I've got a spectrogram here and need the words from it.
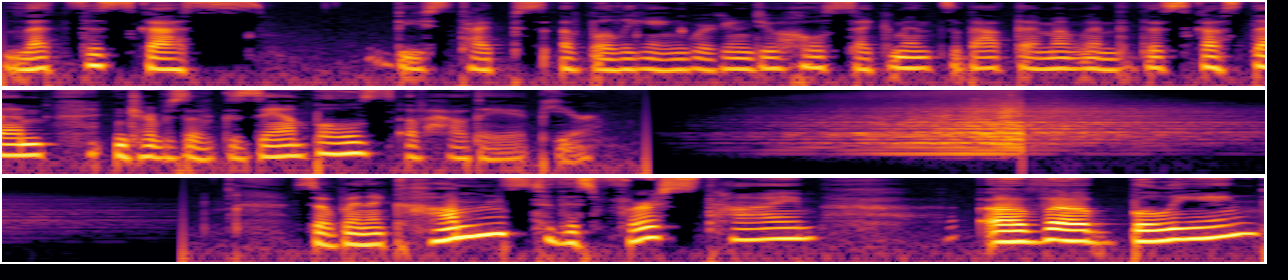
Let's discuss these types of bullying. We're going to do whole segments about them. I'm going to discuss them in terms of examples of how they appear. So when it comes to this first time of uh, bullying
